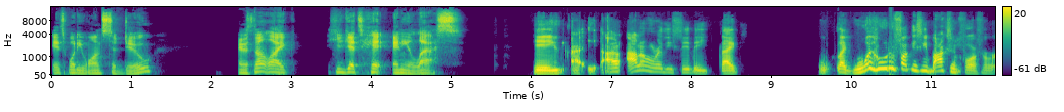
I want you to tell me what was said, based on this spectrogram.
it's what he wants to do, and it's not like he gets hit any less. Yeah, I I, I don't really see the like like what who the fuck is he boxing for for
